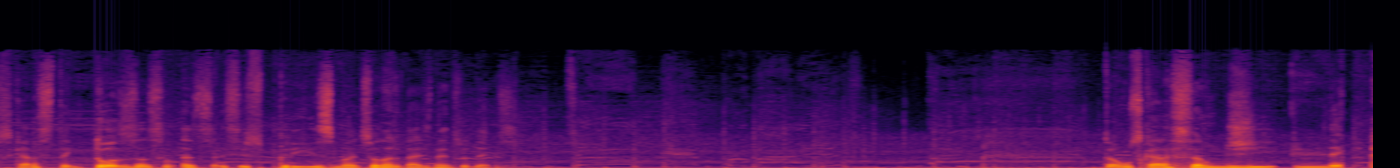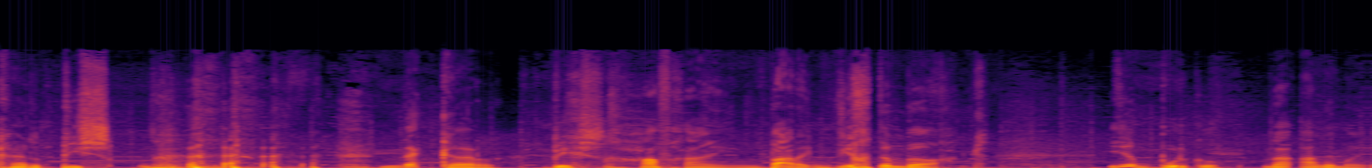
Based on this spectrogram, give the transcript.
Os caras têm todos esses prismas de sonoridade dentro deles. Então os caras são de Neckarbisch... Neckarbischofheim, Baden-Württemberg e Hamburgo, na Alemanha.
